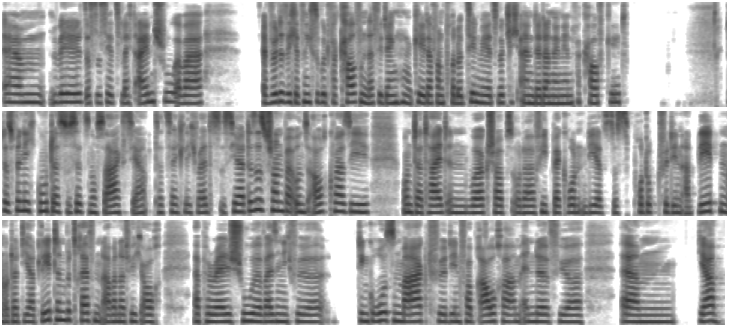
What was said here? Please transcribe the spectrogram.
ähm, will, das ist jetzt vielleicht ein Schuh, aber er würde sich jetzt nicht so gut verkaufen, dass sie denken, okay, davon produzieren wir jetzt wirklich einen, der dann in den Verkauf geht. Das finde ich gut, dass du es jetzt noch sagst, ja, tatsächlich, weil das ist ja, das ist schon bei uns auch quasi unterteilt in Workshops oder Feedbackrunden, die jetzt das Produkt für den Athleten oder die Athletin betreffen, aber natürlich auch Apparel, Schuhe, weiß ich nicht, für den großen Markt, für den Verbraucher am Ende, für ähm, ja,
